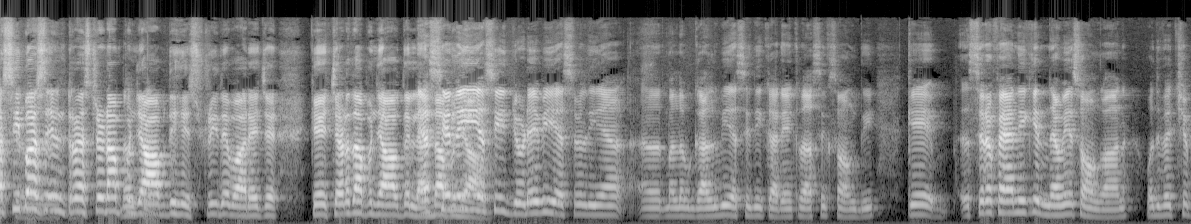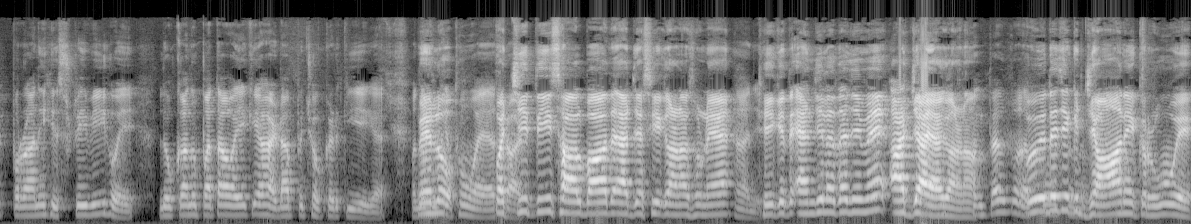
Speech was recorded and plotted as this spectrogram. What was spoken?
ਅਸੀਂ ਬਸ ਇੰਟਰਸਟਿਡ ਆ ਪੰਜਾਬ ਦੀ ਹਿਸਟਰੀ ਦੇ ਬਾਰੇ ਚ ਕਿ ਚੜਦਾ ਪੰਜਾਬ ਤੇ ਲਹਿਦਾ ਇਸੇ ਲਈ ਪੰਜਾਬ। ਅਸੀਂ ਜੁੜੇ ਵੀ ਇਸ ਵੇਲੇ ਆ ਮਤਲਬ ਗੱਲ ਵੀ ਅਸੀਂ ਦੀ ਕਰ ਰਹੇ ਹਾਂ ਕਲਾਸਿਕ Song ਦੀ ਕਿ ਸਿਰਫ ਇਹ ਨਹੀਂ ਕਿ ਨਵੇਂ Song ਆਣ ਉਹਦੇ ਵਿੱਚ ਪੁਰਾਣੀ ਹਿਸਟਰੀ ਵੀ ਹੋਏ। ਲੋਕਾਂ ਨੂੰ ਪਤਾ ਹੋਏ ਕਿ ਸਾਡਾ ਪਿਛੋਕੜ ਕੀ ਹੈਗਾ। ਮਤਲਬ ਕਿੱਥੋਂ ਆਇਆ 25 30 ਸਾਲ ਬਾਅਦ ਅੱਜ ਅਸੀਂ ਇਹ ਗਾਣਾ ਸੁਣਿਆ। ਠੀਕ ਹੈ ਤੇ ਇੰਜ ਲੱਗਦਾ ਜਿਵੇਂ ਅੱਜ ਆਇਆ ਗਾਣਾ। ਬਿਲਕੁਲ, ਉਹ ਇਹਦੇ ਚ ਇੱਕ ਜਾਨ ਇੱਕ ਰੂਹ ਹੈ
